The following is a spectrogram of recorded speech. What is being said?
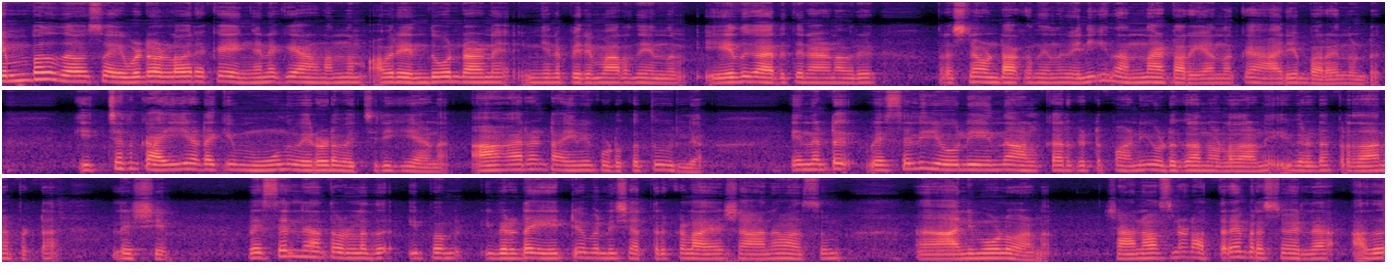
എൺപത് ദിവസം ഇവിടെ ഉള്ളവരൊക്കെ എങ്ങനെയൊക്കെയാണെന്നും അവരെന്തുകൊണ്ടാണ് ഇങ്ങനെ പെരുമാറുന്നതെന്നും ഏത് കാര്യത്തിനാണ് അവർ പ്രശ്നം ഉണ്ടാക്കുന്നതെന്നും എനിക്ക് നന്നായിട്ട് അറിയാമെന്നൊക്കെ ആര്യം പറയുന്നുണ്ട്. കിച്ചൺ കൈയടക്കി മൂന്ന് പേരോടെ വെച്ചിരിക്കുകയാണ്. ആഹാരം ടൈമിൽ കൊടുക്കത്തുമില്ല. എന്നിട്ട് വെസൽ ജോലി ചെയ്യുന്ന ആൾക്കാർക്കിട്ട് പണി കൊടുക്കുക എന്നുള്ളതാണ് ഇവരുടെ പ്രധാനപ്പെട്ട ലക്ഷ്യം. വെസലിനകത്തുള്ളത് ഇപ്പം ഇവരുടെ ഏറ്റവും വലിയ ശത്രുക്കളായ ഷാനവാസും അനിമോളുമാണ് ഷാനവാസിനോട് അത്രയും പ്രശ്നമില്ല. അത്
